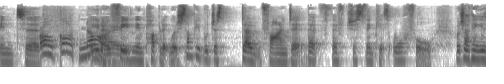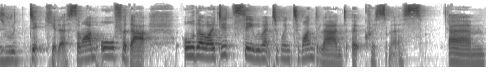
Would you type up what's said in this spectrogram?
into Oh, God, no. You know, feeding in public, which some people just don't find it. They they just think it's awful, which I think is ridiculous. So I'm all for that. Although I did see we went to Winter Wonderland at Christmas. Um,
